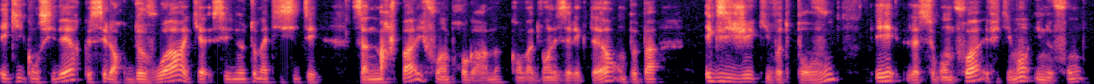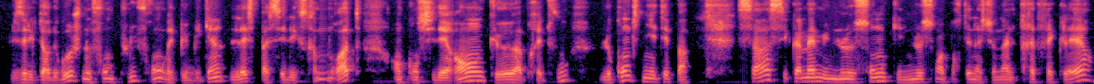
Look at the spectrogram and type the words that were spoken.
et qui considèrent que c'est leur devoir et que c'est une automaticité. Ça ne marche pas, il faut un programme quand on va devant les électeurs. On ne peut pas exiger qu'ils votent pour vous et la seconde fois, effectivement, ils ne font, les électeurs de gauche ne font plus front républicain, laissent passer l'extrême droite en considérant que, après tout, le compte n'y était pas. Ça, c'est quand même une leçon qui est une leçon à portée nationale très très claire.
